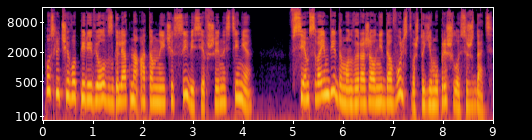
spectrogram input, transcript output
после чего перевел взгляд на атомные часы, висевшие на стене. Всем своим видом он выражал недовольство, что ему пришлось ждать.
